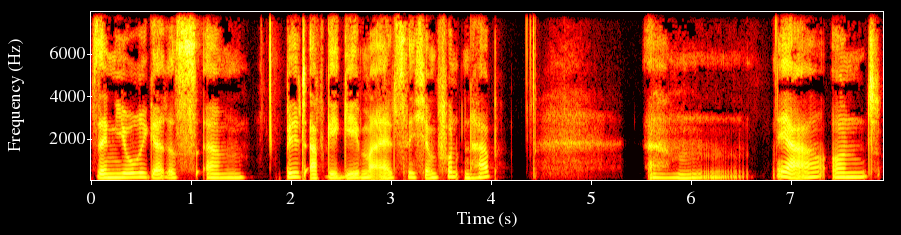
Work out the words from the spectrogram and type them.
seniorigeres ähm, Bild abgegeben, als ich empfunden habe. Ähm, ja, und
